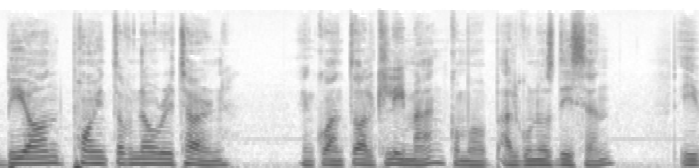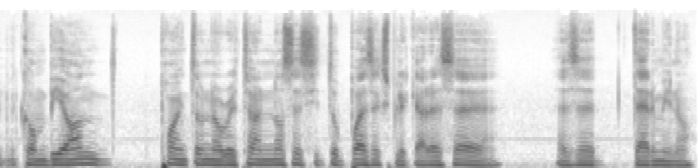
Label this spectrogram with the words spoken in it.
beyond point of no return en cuanto al clima, como algunos dicen, y con beyond point of no return, no sé si tú puedes explicar ese, ese término.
